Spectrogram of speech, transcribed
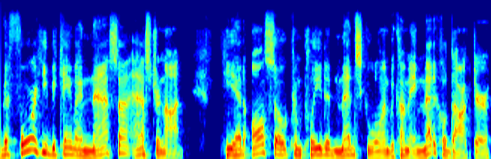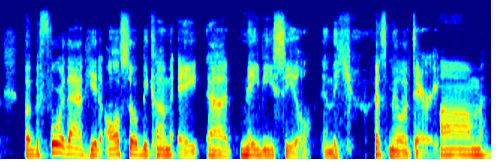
before he became a NASA astronaut, he had also completed med school and become a medical doctor but before that, he had also become a uh, Navy SEAL in the U.S. military. um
